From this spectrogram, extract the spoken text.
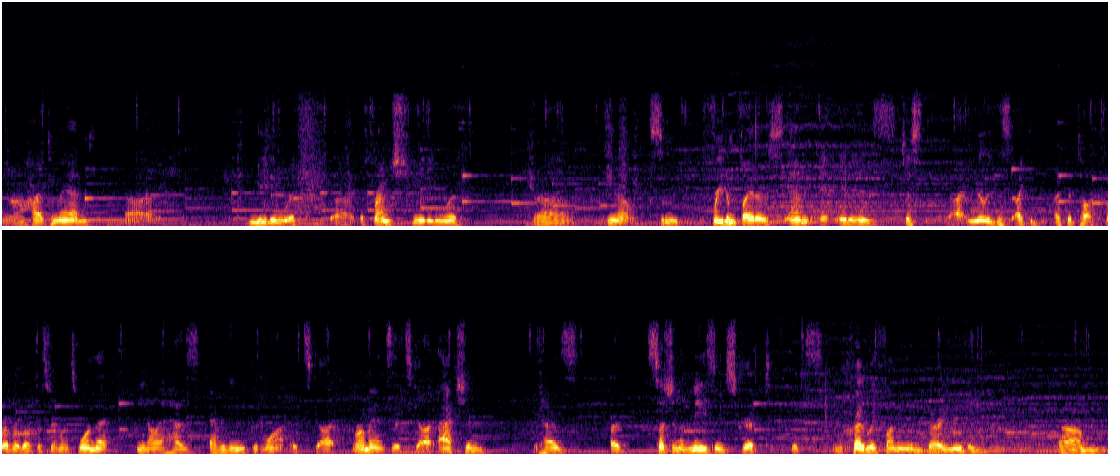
you know, high command uh, meeting with the French, meeting with, you know, some freedom fighters, and it, it is just I really this I could I could talk forever about this film. It's one that you know it has everything you could want. It's got romance, it's got action, it has a, such an amazing script. It's incredibly funny and very moving. Um,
